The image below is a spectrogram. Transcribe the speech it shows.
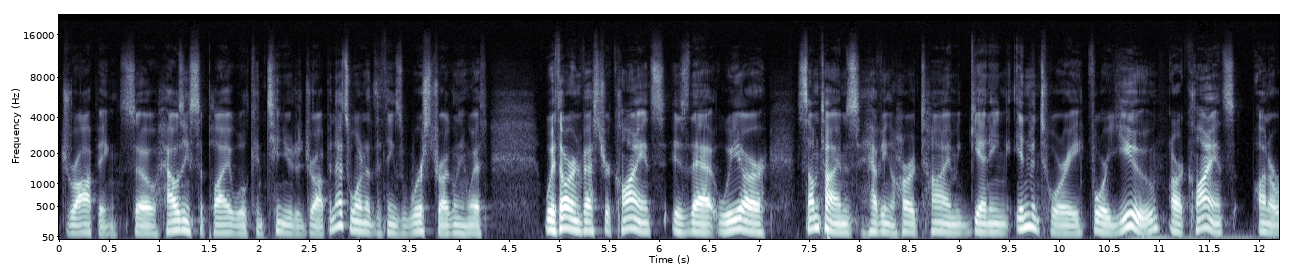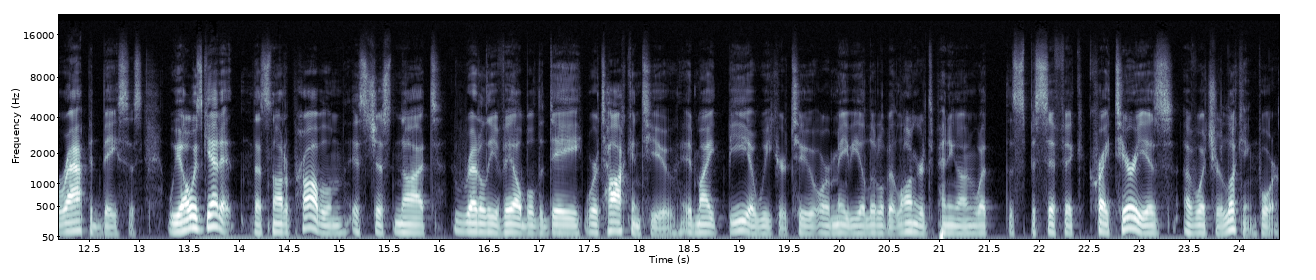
dropping. So housing supply will continue to drop. And that's one of the things we're struggling with with our investor clients is that we are sometimes having a hard time getting inventory for you, our clients, on a rapid basis. We always get it. That's not a problem. It's just not readily available the day we're talking to you. It might be a week or two, or maybe a little bit longer, depending on what the specific criteria is of what you're looking for.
